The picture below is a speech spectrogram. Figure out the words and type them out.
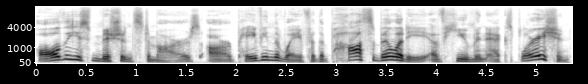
all these missions to Mars are paving the way for the possibility of human exploration.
